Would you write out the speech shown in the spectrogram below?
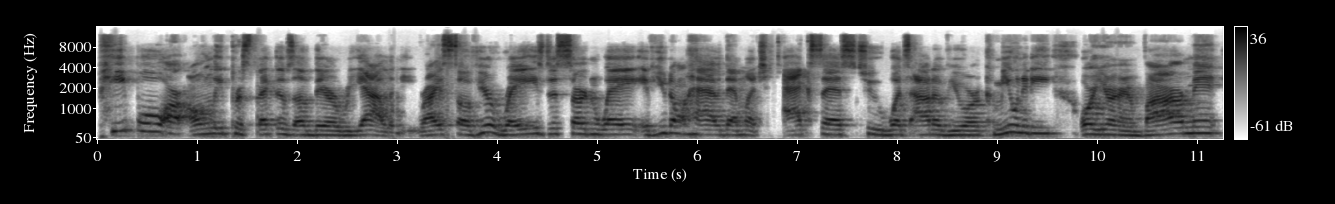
people are only perspectives of their reality, right? So if you're raised a certain way, if you don't have that much access to what's out of your community or your environment,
